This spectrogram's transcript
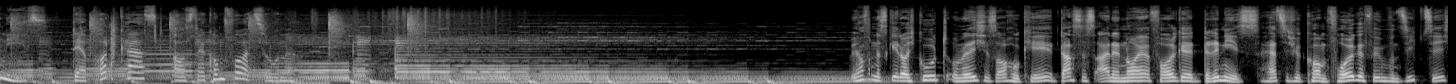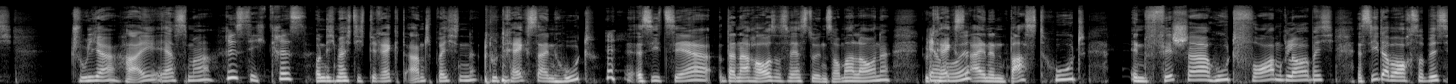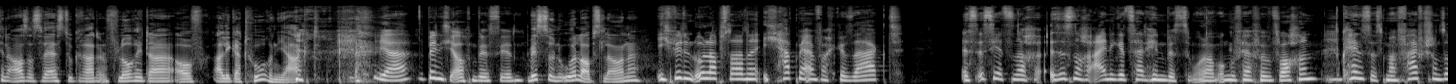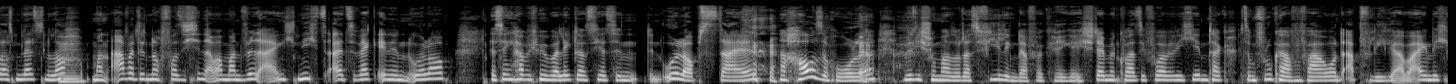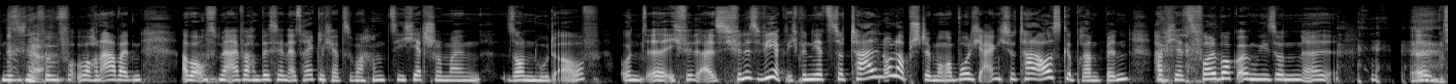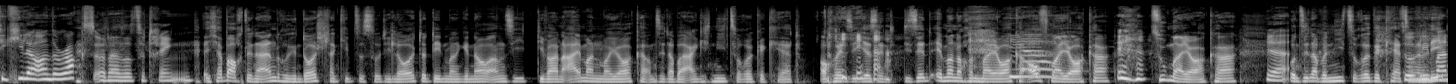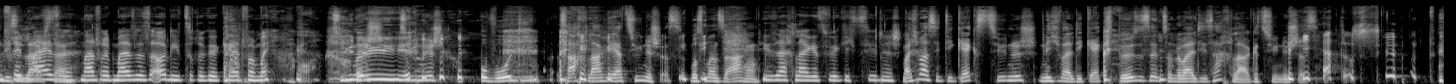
Drinis, der Podcast aus der Komfortzone. Wir hoffen, es geht euch gut und wenn nicht, ist auch okay. Das ist eine neue Folge Drinis. Herzlich willkommen, Folge 75. Julia, hi erstmal. Grüß dich, Chris. Und ich möchte dich direkt ansprechen. Du trägst einen Hut. Es sieht sehr danach aus, als wärst du in Sommerlaune. Du Jawohl. trägst einen Basthut in Fischerhutform, glaube ich. Es sieht aber auch so ein bisschen aus, als wärst du gerade in Florida auf Alligatorenjagd. Ja, bin ich auch ein bisschen. Bist du in Urlaubslaune? Ich bin in Urlaubslaune. Ich habe mir einfach gesagt, es ist jetzt noch, es ist noch einige Zeit hin bis zum Urlaub, ungefähr fünf Wochen. Du kennst es, man pfeift schon so aus dem letzten Loch, man arbeitet noch vor sich hin, aber man will eigentlich nichts als weg in den Urlaub. Deswegen habe ich mir überlegt, dass ich jetzt den, den Urlaubsstyle nach Hause hole, damit ich schon mal so das Feeling dafür kriege. Ich stelle mir quasi vor, wie ich jeden Tag zum Flughafen fahre und abfliege, aber eigentlich muss ich noch Ja. fünf Wochen arbeiten. Aber um es mir einfach ein bisschen erträglicher zu machen, ziehe ich jetzt schon meinen Sonnenhut auf. Und äh, ich finde, also ich finde, es wirkt. Ich bin jetzt total in Urlaubsstimmung, obwohl ich eigentlich total ausgebrannt bin, habe ich jetzt voll Bock, irgendwie so ein äh, äh, Tequila on the Rocks oder so zu trinken. Ich habe auch den Eindruck, in Deutschland gibt es so die Leute, denen man genau ansieht, die waren einmal in Mallorca und sind aber eigentlich nie zurückgekehrt. Auch wenn sie hier sind. Die sind immer noch in Mallorca, Ja. auf Mallorca, zu Mallorca Ja. und sind aber nie zurückgekehrt, So sondern wie leben diesen Manfred Meisel. Lifestyle. Manfred Meisel ist auch nie zurückgekehrt von mir. Zynisch, Ui. zynisch, obwohl die Sachlage ja zynisch ist, muss man sagen. Die Sachlage ist wirklich zynisch. Manchmal sind die Gags zynisch, nicht weil die Gags böse sind, sondern weil die Sachlage zynisch ist. Ja, das stimmt.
